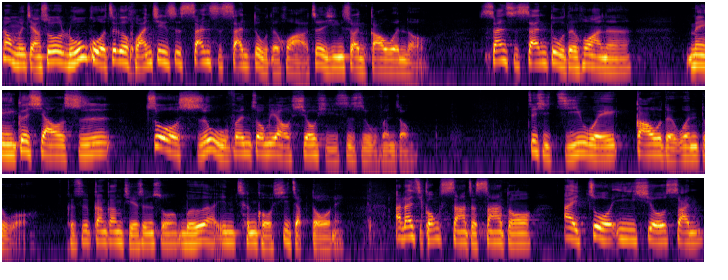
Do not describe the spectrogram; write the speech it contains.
那我们讲说，如果这个环境是三十三度的话，这已经算高温了。三十三度的话呢，每个小时做十五分钟要休息四十五分钟，这是极为高的温度哦。可是刚刚杰森说，无啊，因窗口四十度呢，啊，咱是讲三十三度，爱做一休三。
